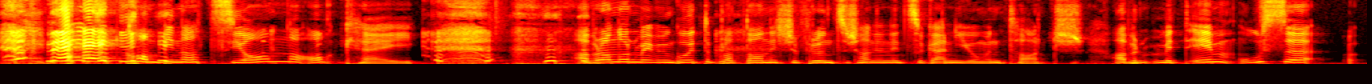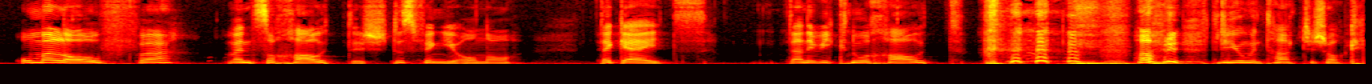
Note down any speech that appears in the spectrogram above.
Nein! Kombination noch okay. Aber auch nur mit meinem guten platonischen Freund, sonst habe ich nicht so gerne Human Touch. Aber mit ihm raus rumlaufen, wenn es so kalt ist, das finde ich auch noch. Dann geht's. Dann habe ich wie genug kalt. Aber der Human Touch ist okay.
